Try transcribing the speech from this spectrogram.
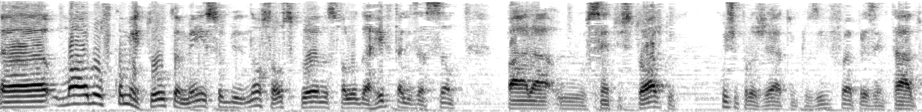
Uh, o Mauro comentou também sobre não só os planos, falou da revitalização para o centro histórico, cujo projeto, inclusive, foi apresentado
